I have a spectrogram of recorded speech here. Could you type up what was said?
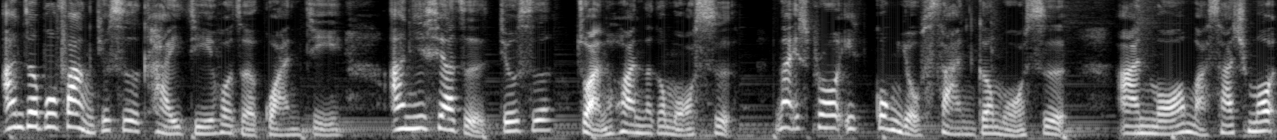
按着不放就是开机或者关机，按一下子就是转换那个模式。Nice Pro 一共有三个模式：按摩 （Massage Mode）、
